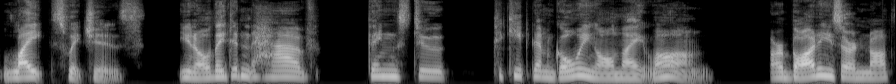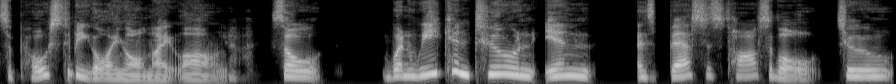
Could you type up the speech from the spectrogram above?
light switches. You know, they didn't have things to to keep them going all night long. Our bodies are not supposed to be going all night long. Yeah. So when we can tune in as best as possible to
